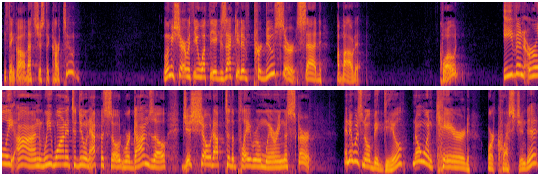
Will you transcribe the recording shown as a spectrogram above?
you think, oh, that's just a cartoon. Let me share with you what the executive producer said about it. Quote, even early on, we wanted to do an episode where Gonzo just showed up to the playroom wearing a skirt. And it was no big deal. No one cared or questioned it.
